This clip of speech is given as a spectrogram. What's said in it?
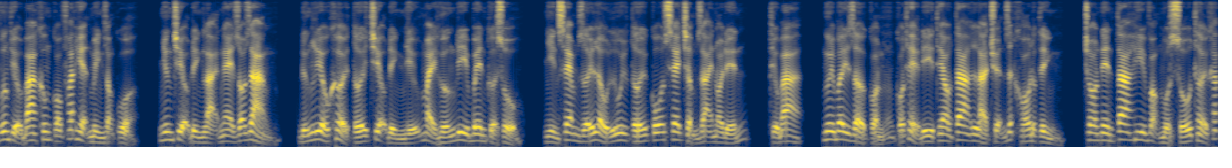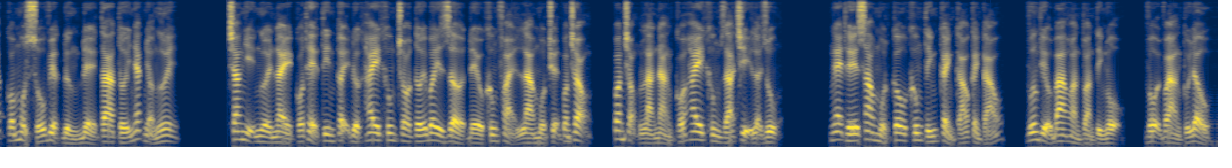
vương tiểu ba không có phát hiện mình giọng của, nhưng triệu đình lại nghe rõ ràng, đứng liều khởi tới triệu đình nhữ mày hướng đi bên cửa sổ, nhìn xem dưới lầu lui tới cỗ xe chậm rãi nói đến thiếu ba, ngươi bây giờ còn có thể đi theo ta là chuyện rất khó được tình, cho nên ta hy vọng một số thời khắc có một số việc đừng để ta tới nhắc nhở ngươi. Trang nhị người này có thể tin cậy được hay không cho tới bây giờ đều không phải là một chuyện quan trọng quan trọng là nàng có hay không giá trị lợi dụng. Nghe thế sao một câu không tính cảnh cáo cảnh cáo, vương tiểu ba hoàn toàn tỉnh ngộ, vội vàng cúi đầu.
